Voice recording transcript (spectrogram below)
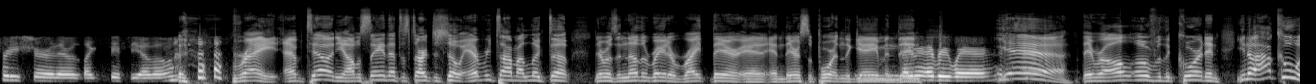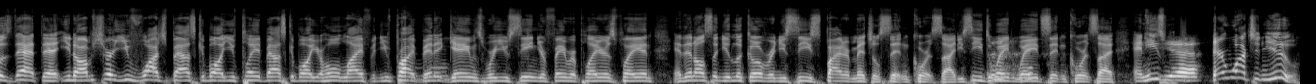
pretty sure there was like 50 of them. right. I'm telling you, I was saying that to start the show. Every time I looked up, there was another Raider right there, and, and they're supporting the game. And then, they were everywhere. Yeah, they were all over the court. And, you know, how cool was that? That, you know, I'm sure you've watched basketball, you've played basketball your whole life, and you've probably mm-hmm. been at games where you've seen your favorite players playing, and then all of a sudden you look over and you see Spider Mitchell sitting courtside. You see Dwyane Wade sitting courtside, and he's, yeah. they're watching you.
